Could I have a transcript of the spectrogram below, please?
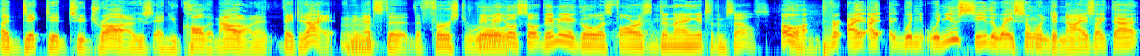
addicted to drugs and you call them out on it, they deny it. I mean, that's the the first rule. They may go so they may go as far as denying it to themselves. Oh, I, I when when you see the way someone denies like that,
